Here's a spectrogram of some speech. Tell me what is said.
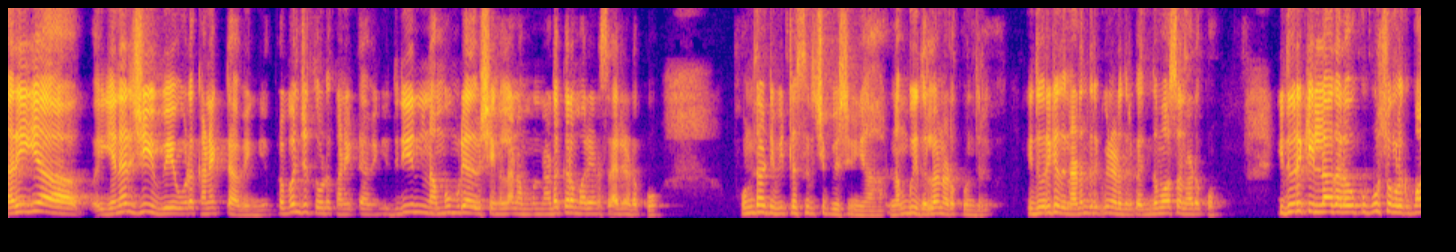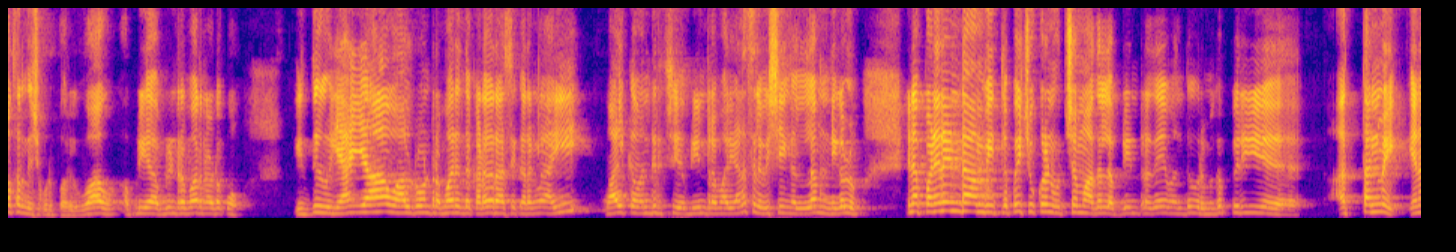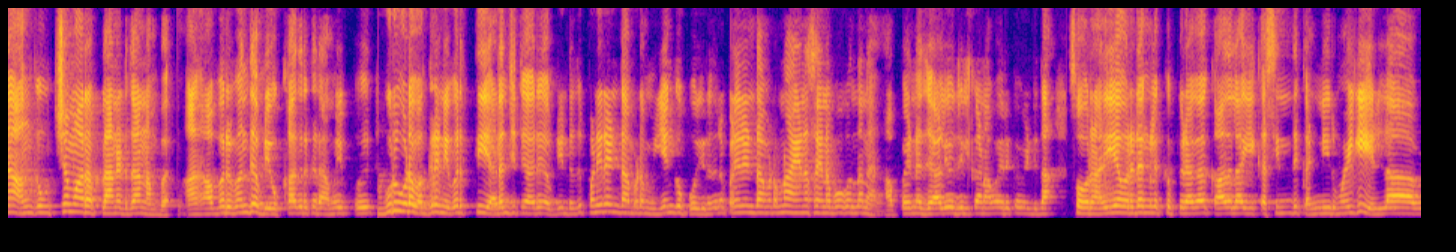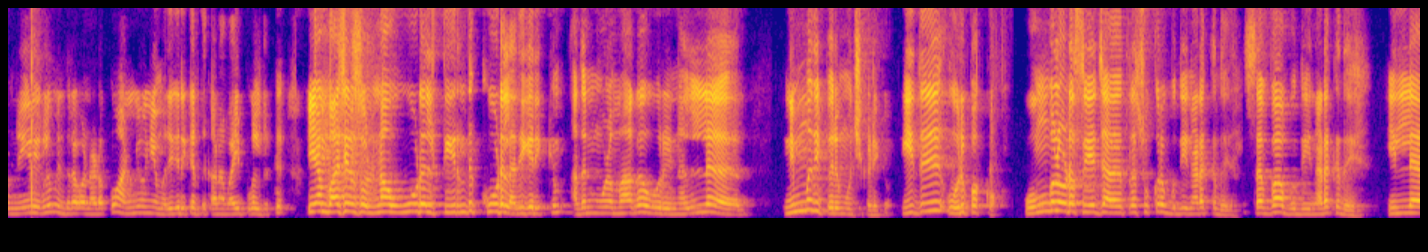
நிறைய எனர்ஜி வேவோட கனெக்ட் ஆவீங்க. பிரபஞ்சத்தோட கனெக்ட் ஆவீங்க. திடீர்னு நம்ப முடியாத விஷயங்கள்லாம் நம்ம நடக்கிற மாதிரியான சாரி நடக்கும். பொண்டாட்டி வீட்டில் சிரிச்சு பேசுவீங்க. நம்ப இதெல்லாம் நடக்கும் இந்த இது வரைக்கும் அது நடந்திருக்கவே நடந்திருக்காது. இந்த மாசம் நடக்கும். இது வரைக்கும் இல்லாத அளவுக்கு புருஷங்களுக்கு பாத்திரம் தேய்ச்சி கொடுப்பாரு. வாவ் அப்படியா? அப்படின்ற மாதிரி நடக்கும். இது ஏன் ஏன் வாழ்றோன்ற மாதிரி இந்த கடகராசிக்காரங்களாம் ஐ வாழ்க்கை வந்துருச்சு அப்படின்ற மாதிரியான சில விஷயங்கள் எல்லாம் நிகழும். ஏன்னா பன்னிரெண்டாம் வீட்டுல போய் சுக்கிரன் உச்சமாதல் அப்படின்றதே வந்து ஒரு மிகப்பெரிய தன்மை. ஏன்னா அங்க உச்சமாற பிளானட் தான் நம்ம. அவர் வந்து அப்படி உட்காந்துருக்கிற அமைப்பு குருவோட வக்ர நிவர்த்தி அடைஞ்சிட்டாரு அப்படின்றது பன்னிரெண்டாம் இடம் இயங்க போகிறது. பன்னிரெண்டாம் இடம்னா அயன சயன போகம் தானே. அப்ப என்ன ஜாலியோ ஜில்கானாவோ இருக்க வேண்டியதான் சோ நிறைய வருடங்களுக்கு பிறகு காதலாகி கசிந்து கண்ணீர் மூழ்கி எல்லா நேர்களும் இந்த தடவை நடக்கும். அந்யோன்யம் அதிகரிக்கிறதுக்கான வாய்ப்புகள் இருக்கு. ஏன் பாஷையில சொல்லணும்னா ஊடல் தீர்ந்து கூடல் அதிகரிக்கும். அதன் மூலமாக ஒரு நல்ல நிம்மதி பெருமூச்சு கிடைக்கும். இது ஒரு பக்கம். உங்களோட சுயஜாதகத்துல சுக்கிர புத்தி நடக்குது செவ்வாய் புத்தி நடக்குது இல்ல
